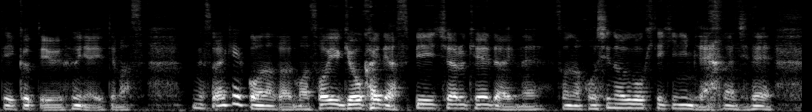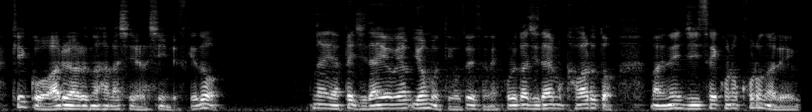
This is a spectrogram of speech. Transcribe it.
ていくっていうふうには言ってます。で、それは結構なんか、まあそういう業界ではスピリチュアル系ではね、その星の動き的にみたいな感じで、結構あるあるの話らしいんですけど、やっぱり時代を読むっていうことですよね。これが時代も変わると。まあね、実際このコロナで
